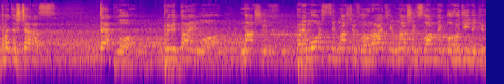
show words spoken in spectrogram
давайте ще раз тепло привітаємо наших переможців, наших лауреатів, наших славних благодійників.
